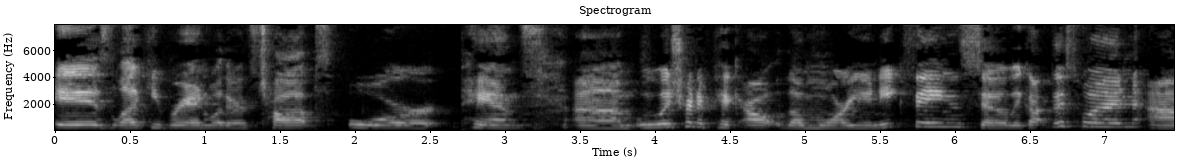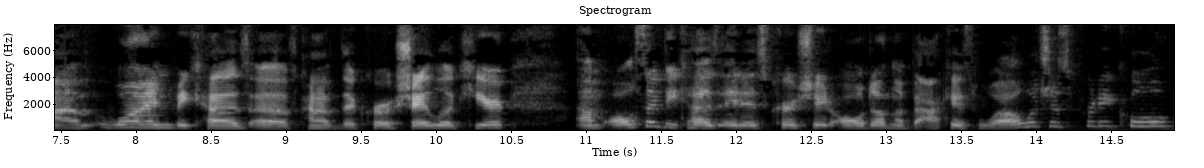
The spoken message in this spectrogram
is Lucky Brand, whether it's tops or pants. Um, we always try to pick out the more unique things. So we got this one, um, one because of kind of the crochet look here. Um, also because it is crocheted all down the back as well, which is pretty cool.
